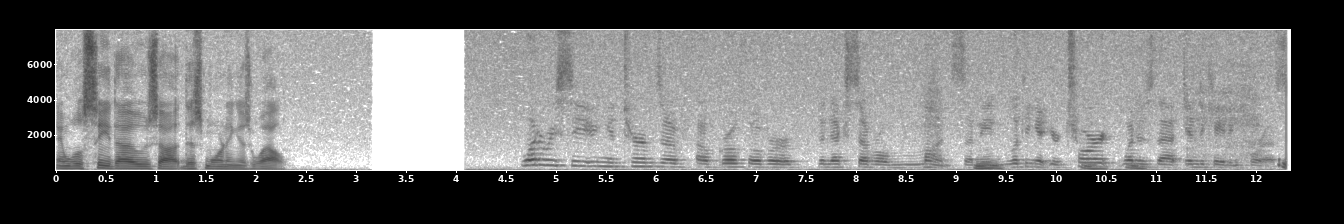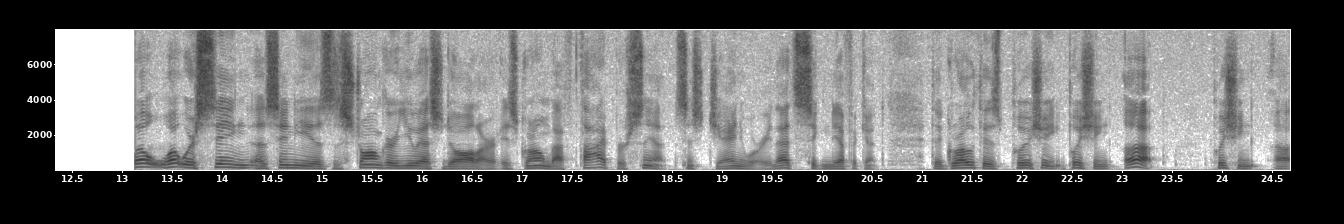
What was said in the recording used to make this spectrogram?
and we'll see those uh, this morning as well. What are we seeing in terms of, of growth over the next several months? I mean, mm. looking at your chart, mm. what is that indicating for us? Well, what we're seeing, uh, Cindy, is the stronger U.S. dollar is grown by 5% since January. That's significant. The growth is pushing, pushing up, pushing, uh,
